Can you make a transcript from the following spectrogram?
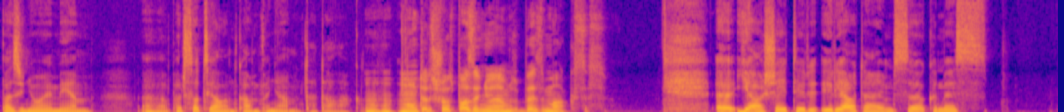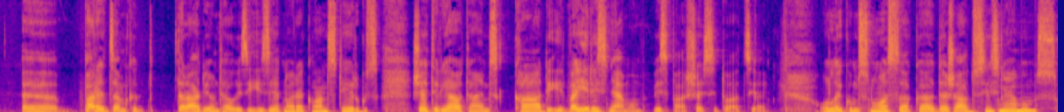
paziņojumiem, uh, par sociālām kampaņām un tā tālāk. Mm -hmm. Un tad šos paziņojumus bez maksas. Jā, šeit ir, ir jautājums, kad mēs paredzam, ka radio un televīzija iziet no reklāmas tirgus. Šeit ir jautājums, kādi ir, vai ir izņēmumi vispār šai situācijai. Un likums nosaka dažādus izņēmumus.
